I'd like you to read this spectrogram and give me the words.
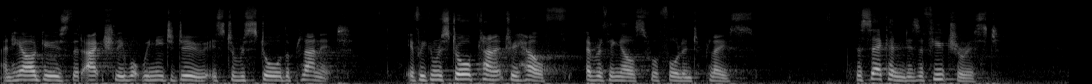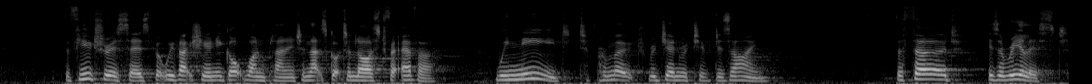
and he argues that actually what we need to do is to restore the planet. If we can restore planetary health, everything else will fall into place. The second is a futurist. The futurist says, but we've actually only got one planet and that's got to last forever. We need to promote regenerative design. The third is a realist.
